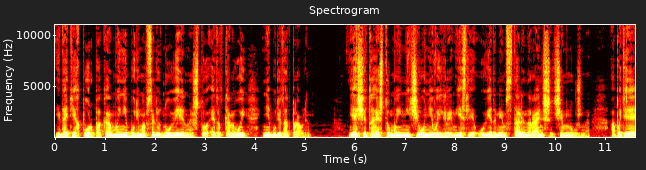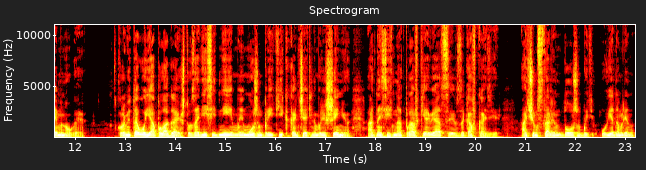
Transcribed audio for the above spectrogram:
и до тех пор, пока мы не будем абсолютно уверены, что этот конвой не будет отправлен. Я считаю, что мы ничего не выиграем, если уведомим Сталина раньше, чем нужно, а потеряем многое. Кроме того, я полагаю, что за 10 дней мы можем прийти к окончательному решению относительно отправки авиации в Закавказье, о чем Сталин должен быть уведомлен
